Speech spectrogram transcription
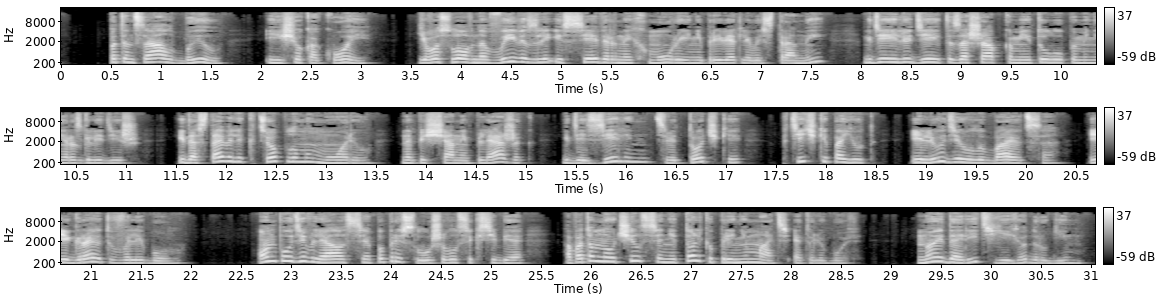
Потенциал был, и еще какой. Его словно вывезли из северной хмурой и неприветливой страны, где и людей-то за шапками и тулупами не разглядишь, и доставили к теплому морю, на песчаный пляжик, где зелень, цветочки, птички поют, и люди улыбаются, и играют в волейбол. Он поудивлялся, поприслушивался к себе — а потом научился не только принимать эту любовь, но и дарить ее другим.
